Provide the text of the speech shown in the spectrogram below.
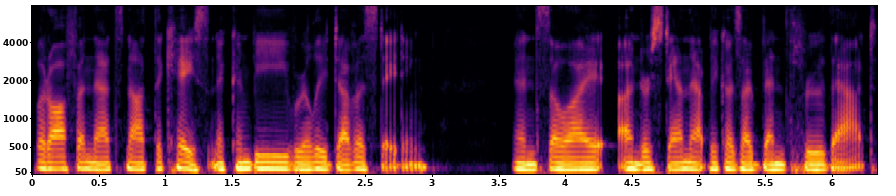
But often that's not the case, and it can be really devastating. And so I understand that because I've been through that.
